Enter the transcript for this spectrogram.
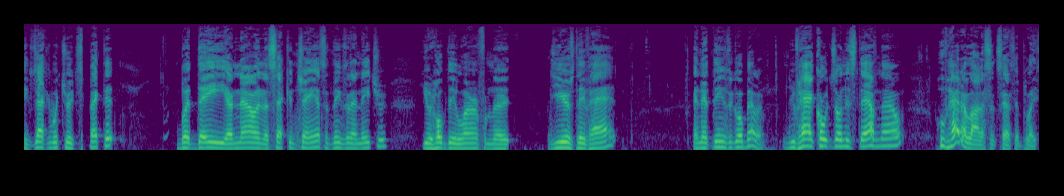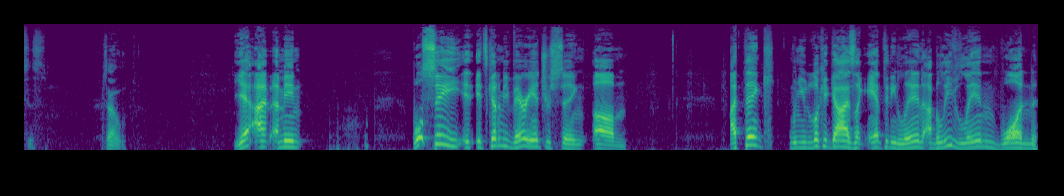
exactly what you expected, but they are now in a second chance and things of that nature. You would hope they learn from the years they've had and that things will go better. You've had coaches on this staff now who've had a lot of success at places. So Yeah, I, I mean, we'll see. It, it's going to be very interesting. Um, I think when you look at guys like Anthony Lynn, I believe Lynn won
